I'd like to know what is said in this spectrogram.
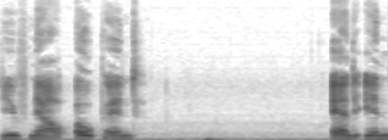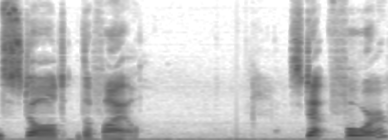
you've now opened and installed the file. Step 4.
